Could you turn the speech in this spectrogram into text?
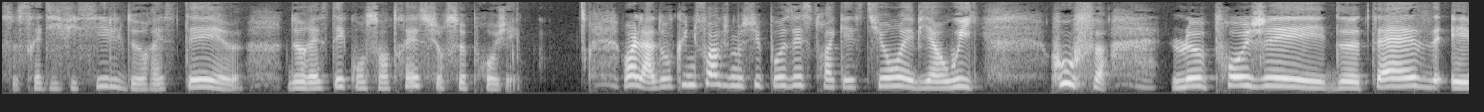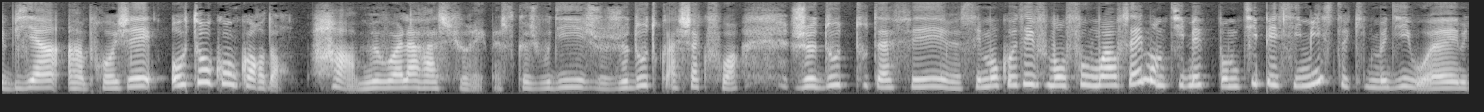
ce serait difficile de rester, euh, de rester concentré sur ce projet. Voilà, donc une fois que je me suis posé ces trois questions, eh bien oui, ouf, le projet de thèse est bien un projet autoconcordant. Ah, me voilà rassurée, parce que je vous dis, je, doute à chaque fois, je doute tout à fait, c'est mon côté, mon fou, moi, vous savez, mon petit, mon petit pessimiste qui me dit, ouais, mais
